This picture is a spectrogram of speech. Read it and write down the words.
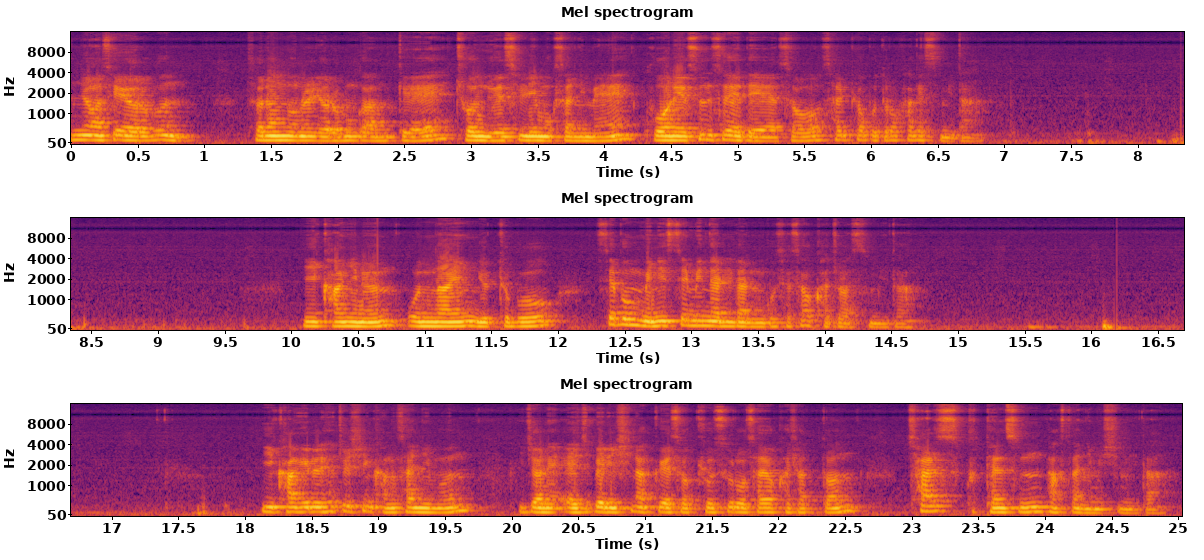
안녕하세요 여러분. 저는 오늘 여러분과 함께 존 웨슬리 목사님의 구원의 순서에 대해서 살펴보도록 하겠습니다. 이 강의는 온라인 유튜브 세븐 미니 세미나리라는 곳에서 가져왔습니다. 이 강의를 해주신 강사님은 이전에 에즈베리 신학교에서 교수로 사역하셨던 찰스 구텐슨 박사님이십니다.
